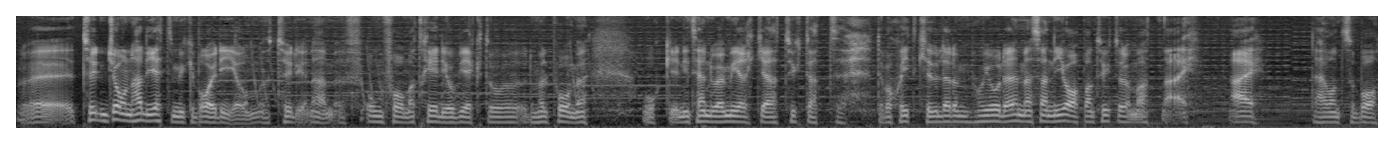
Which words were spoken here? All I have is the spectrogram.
Eh, John hade jättemycket bra idéer om tydligen det här med att omforma 3D-objekt och de höll på med. Och Nintendo i Amerika tyckte att eh, det var skitkul det de gjorde. Men sen i Japan tyckte de att nej, nej, det här var inte så bra.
